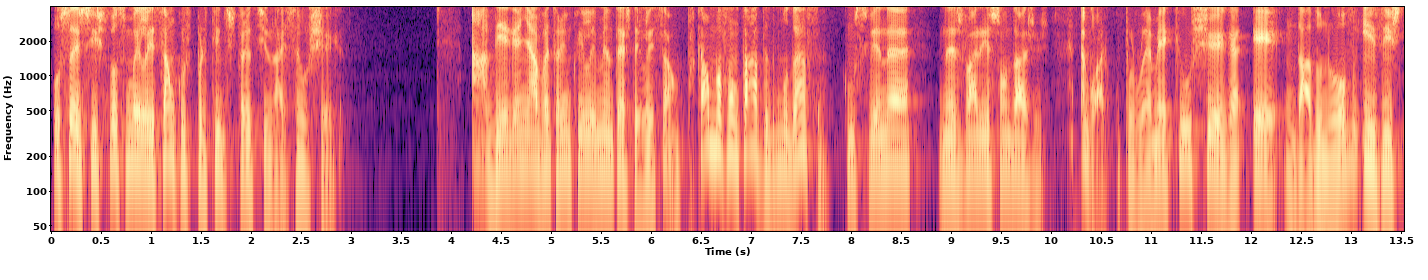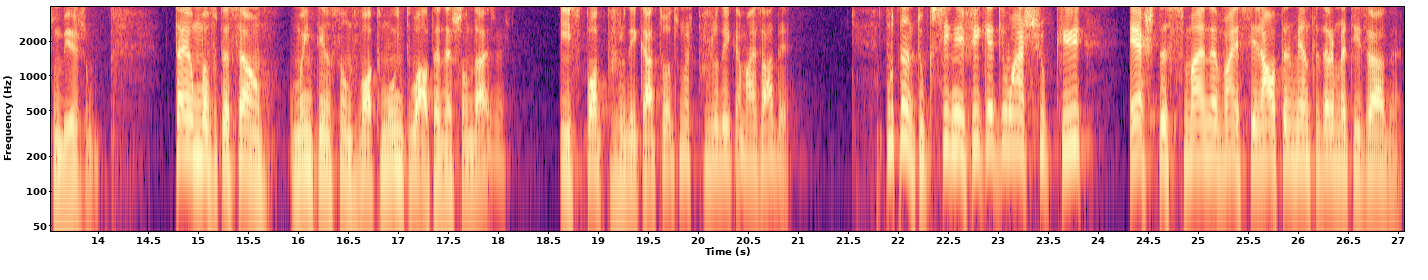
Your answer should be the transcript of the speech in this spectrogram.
ou seja, se isto fosse uma eleição com os partidos tradicionais sem o Chega, a AD ganhava tranquilamente esta eleição, porque há uma vontade de mudança, como se vê na, nas várias sondagens. Agora, o problema é que o Chega é um dado novo, existe mesmo, tem uma votação, uma intenção de voto muito alta nas sondagens, e isso pode prejudicar a todos, mas prejudica mais a AD. Portanto, o que significa que eu acho que esta semana vai ser altamente dramatizada.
